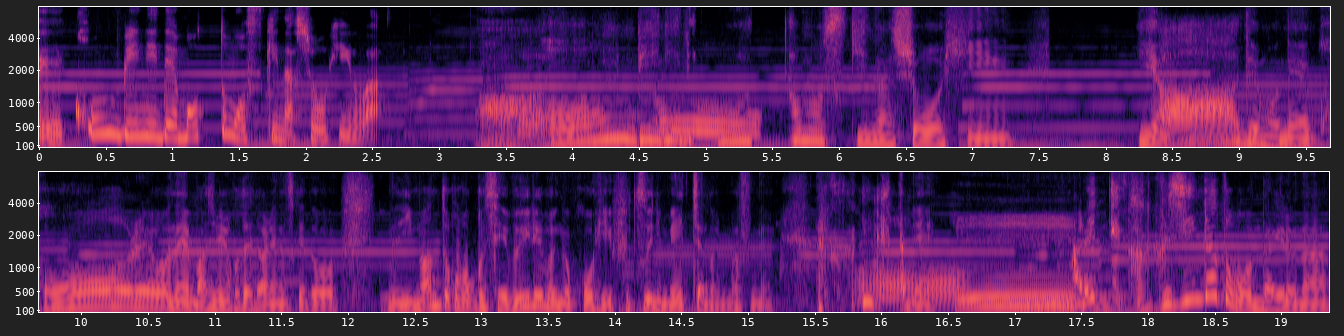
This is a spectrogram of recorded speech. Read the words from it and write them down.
えーコンビニで最も好きな商品は？あコンビニで最も好きな商品。いやー、でもね、これをね、真面目に答えたらあれなんですけど、今んとこ僕、セブンイレブンのコーヒー、普通にめっちゃ飲みますね。なんかね、あれって確信だと思うんだけどな。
